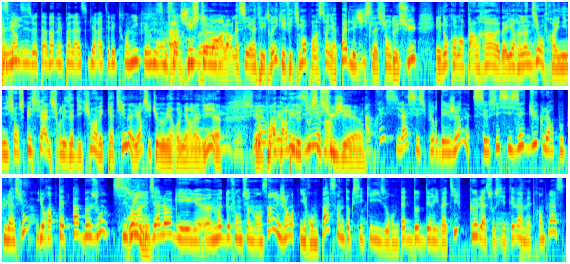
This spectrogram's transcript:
ils interdisent le tabac, mais pas la cigarette électronique. Où on se Alors retrouve, justement, euh, alors la cigarette électronique, effectivement, pour l'instant, il n'y a pas de législation dessus, et donc on en parlera euh, d'ailleurs lundi. On fera une émission spéciale sur les addictions avec Cathy, d'ailleurs, si tu veux bien revenir lundi, et on pourra parler de tous ces sujets. euh. Après, si là c'est sur des jeunes, c'est aussi s'ils éduquent leur population, il y aura peut-être pas besoin. S'ils ont un dialogue et un mode de fonctionnement sain, les gens iront pas s'intoxiquer, ils auront peut-être d'autres dérivatifs que la société va mettre en place.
